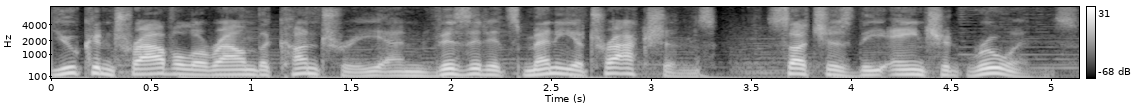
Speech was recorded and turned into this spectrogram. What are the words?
You can travel around the country and visit its many attractions, such as the ancient ruins,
